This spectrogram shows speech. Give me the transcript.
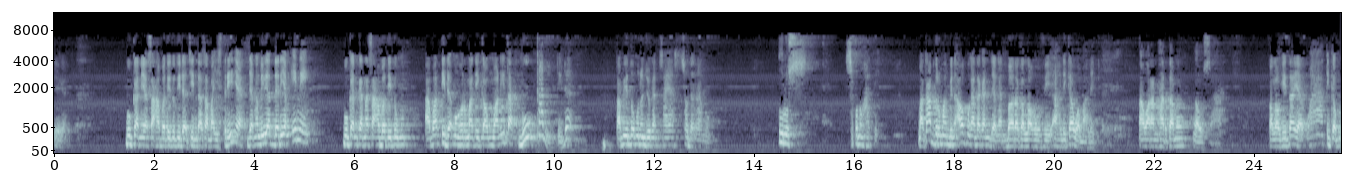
Iya kan? Bukan ya sahabat itu tidak cinta sama istrinya. Jangan dilihat dari yang ini. Bukan karena sahabat itu apa tidak menghormati kaum wanita. Bukan, tidak. Tapi untuk menunjukkan saya saudaramu. Tulus sepenuh hati. Maka Abdurrahman bin Auf mengatakan jangan barakallahu fi ahlika wa malik. Tawaran hartamu nggak usah. Kalau kita ya wah 30%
